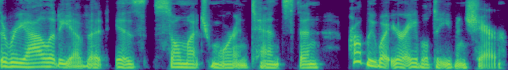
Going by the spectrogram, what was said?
the reality of it is so much more intense than probably what you're able to even share.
